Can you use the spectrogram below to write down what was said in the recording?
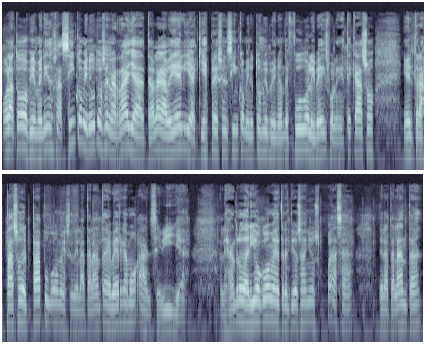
Hola a todos, bienvenidos a 5 minutos en la raya. Te habla Gabriel y aquí expreso en 5 minutos mi opinión de fútbol y béisbol. En este caso, el traspaso del Papu Gómez del Atalanta de Bérgamo al Sevilla. Alejandro Darío Gómez, de 32 años, pasa del Atalanta,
